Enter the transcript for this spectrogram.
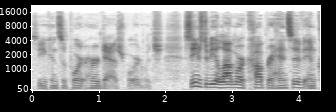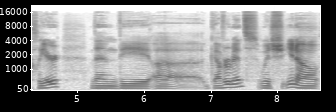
So you can support her dashboard, which seems to be a lot more comprehensive and clear than the uh, government, which, you know,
